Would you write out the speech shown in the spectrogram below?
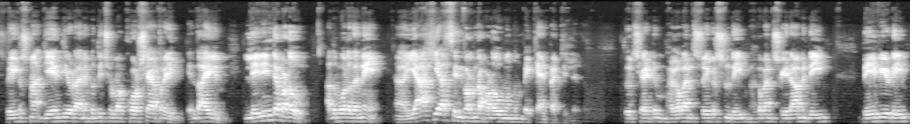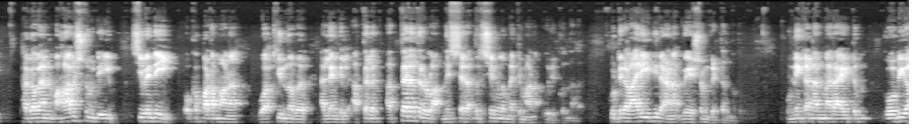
ശ്രീകൃഷ്ണ ജയന്തിയോടനുബന്ധിച്ചുള്ള ഘോഷയാത്രയിൽ എന്തായാലും ലെനിന്റെ പടവും അതുപോലെ തന്നെ യാഹിയ സിൻവറിന്റെ പടവും ഒന്നും വെക്കാൻ പറ്റില്ലല്ലോ. തീർച്ചയായിട്ടും ഭഗവാൻ ശ്രീകൃഷ്ണന്റെയും ഭഗവാൻ ശ്രീരാമന്റെയും ദേവിയുടെയും ഭഗവാൻ മഹാവിഷ്ണുവിന്റെയും ശിവന്റെയും ഒക്കെ പടമാണ് വയ്ക്കുന്നത് അല്ലെങ്കിൽ അത്തര അത്തരത്തിലുള്ള നിശ്ചല ദൃശ്യങ്ങളും മറ്റുമാണ് ഒരുക്കുന്നത്. കുട്ടികൾ ആ രീതിയിലാണ് വേഷം കെട്ടുന്നത്. ഉണ്ണിക്കണ്ണന്മാരായിട്ടും ഗോപിക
